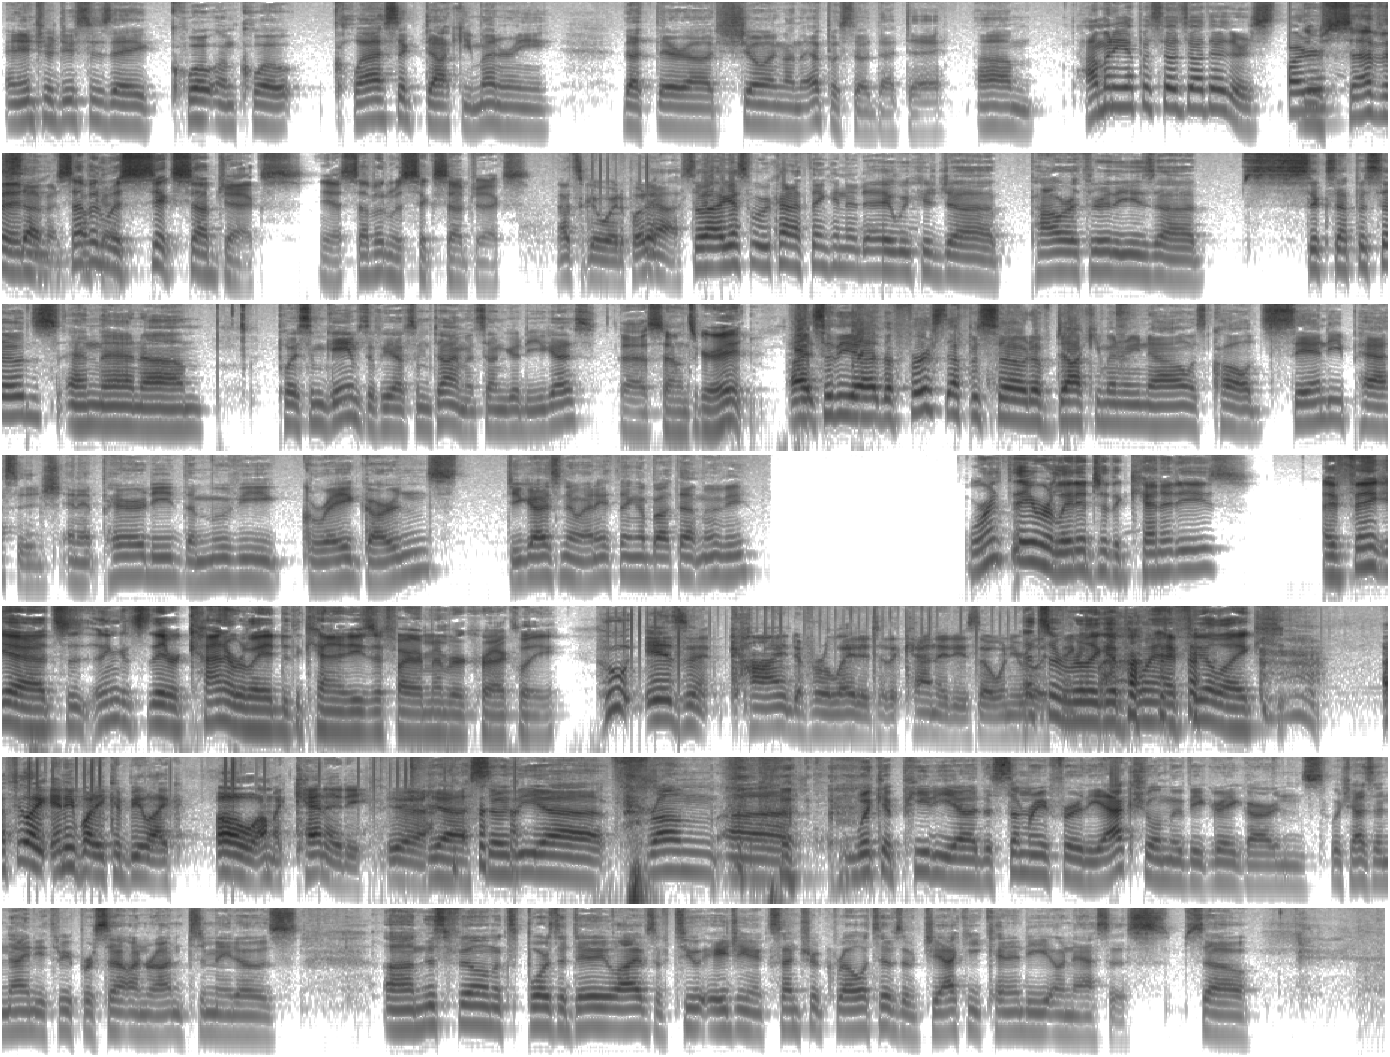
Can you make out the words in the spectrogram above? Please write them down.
and introduces a quote unquote classic documentary that they're uh, showing on the episode that day. Um, how many episodes are there? There's There's seven. Seven. Seven okay. with six subjects. Yeah, seven with six subjects. That's a good way to put it. Yeah, so I guess we were kind of thinking today we could uh, power through these uh, six episodes and then um, play some games if we have some time. It sound good to you guys? That sounds great. All right, so the uh, the first episode of documentary now is called Sandy Passage, and it parodied the movie Grey Gardens. Do you guys know anything about that movie? Weren't they related to the Kennedys? I think yeah. It's I think it's they were kind of related to the Kennedys if I remember correctly. Who isn't kind of related to the Kennedys though? When you That's a really really good point. I feel like I feel like anybody could be like, "Oh, I'm a Kennedy." Yeah. Yeah. So the uh, from uh, Wikipedia, the summary for the actual movie Grey Gardens, which has a 93% on Rotten Tomatoes. Um, this film explores the daily lives of two aging eccentric relatives of Jackie Kennedy Onassis. So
